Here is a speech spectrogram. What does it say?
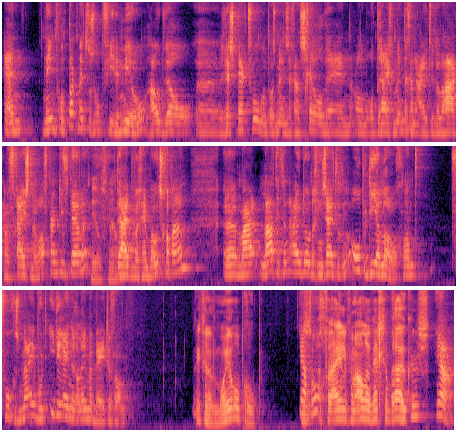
En neem contact met ons op via de mail. Houd wel eh, respectvol, want als mensen gaan schelden en allemaal dreigementen gaan uiten, dan haken we vrij snel af, kan ik je vertellen. Heel snel. Daar hebben we geen boodschap aan. Uh, maar laat dit een uitnodiging zijn tot een open dialoog. Want volgens mij wordt iedereen er alleen maar beter van. Ik vind het een mooie oproep. Ja, Dus toch? Voor eigenlijk van alle weggebruikers, Ja.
